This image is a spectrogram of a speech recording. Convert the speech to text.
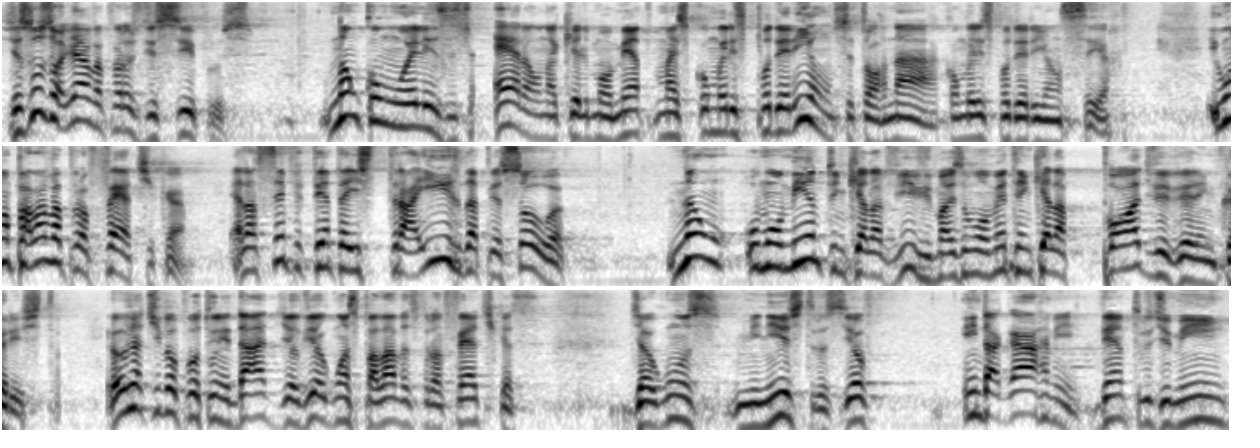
Jesus olhava para os discípulos, não como eles eram naquele momento, mas como eles poderiam se tornar, como eles poderiam ser. E uma palavra profética, ela sempre tenta extrair da pessoa não o momento em que ela vive, mas o momento em que ela pode viver em Cristo. Eu já tive a oportunidade de ouvir algumas palavras proféticas de alguns ministros e eu indagar-me dentro de mim,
